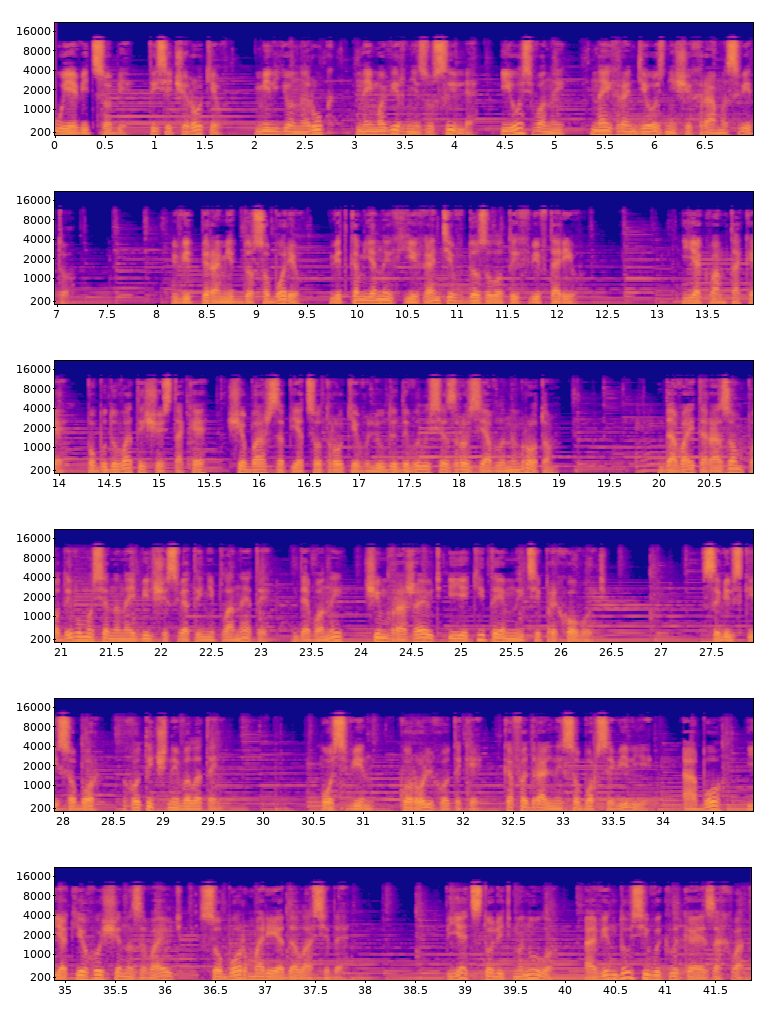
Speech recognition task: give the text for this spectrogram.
Уявіть собі, тисячі років, мільйони рук, неймовірні зусилля, і ось вони найграндіозніші храми світу. Від пірамід до соборів, від кам'яних гігантів до золотих вівтарів. Як вам таке, побудувати щось таке, щоб аж за 500 років люди дивилися з роззявленим ротом? Давайте разом подивимося на найбільші святині планети, де вони, чим вражають і які таємниці приховують. Севільський собор, готичний велетень. Ось він, король готики, кафедральний собор Севільї, або, як його ще називають, собор Марія де Ласіде. П'ять століть минуло, а він досі викликає захват.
